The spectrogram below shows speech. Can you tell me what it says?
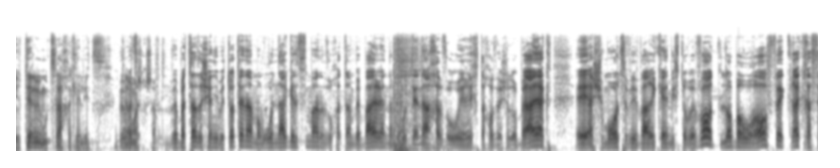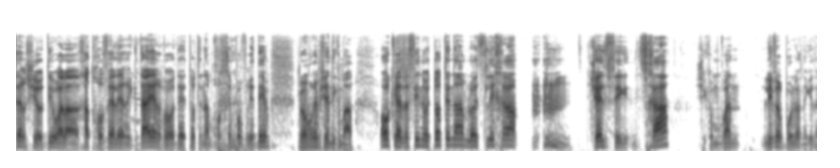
יותר ממוצלחת ללידס, יותר ובצ- ממה שחשבתי. ובצד השני בטוטנאם אמרו נגלסמן, אז הוא חתם בביירן, אמרו תנח, אז הוא האריך את החוזה שלו באייקס. אה, השמועות סביב ארי קיין מסתובבות, לא ברור האופק, רק חסר שיודיעו על הארכת חוזה לאריק דייר, ואוהדי טוטנאם חותכים פה ורידים, ואומרים שנגמר. אוקיי, אז עשינו את טוטנאם, לא הצליחה, צ'לסי ניצחה, שכמובן... ליברפול, נגיד,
